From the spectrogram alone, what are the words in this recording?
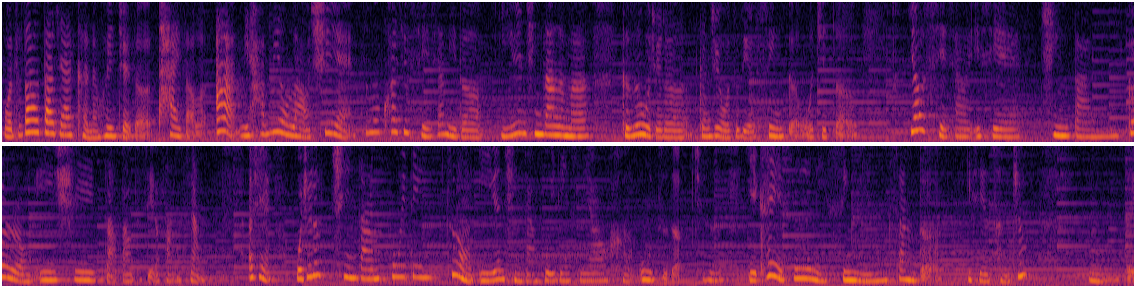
我知道大家可能会觉得太早了啊，你还没有老去耶，这么快就写下你的遗愿清单了吗？可是我觉得，根据我自己的性格，我觉得要写下的一些清单更容易去找到自己的方向。而且，我觉得清单不一定，这种遗愿清单不一定是要很物质的，就是也可以是你心灵上的一些成就。嗯，对。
